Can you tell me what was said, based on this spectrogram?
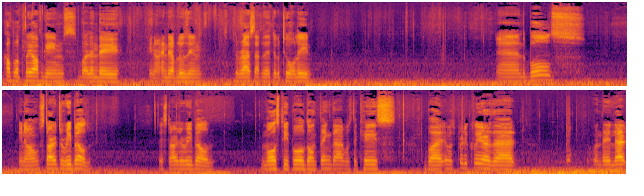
a couple of playoff games, but then they, you know, ended up losing the rest after they took a 2-0 lead. And the Bulls, you know, started to rebuild. They started to rebuild. Most people don't think that was the case, but it was pretty clear that when they let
